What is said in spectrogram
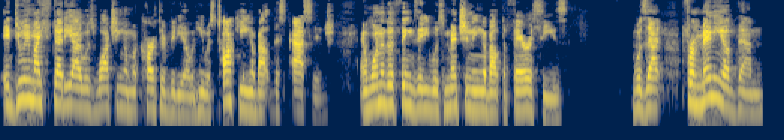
In doing my study, I was watching a MacArthur video and he was talking about this passage. And one of the things that he was mentioning about the Pharisees was that for many of them,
